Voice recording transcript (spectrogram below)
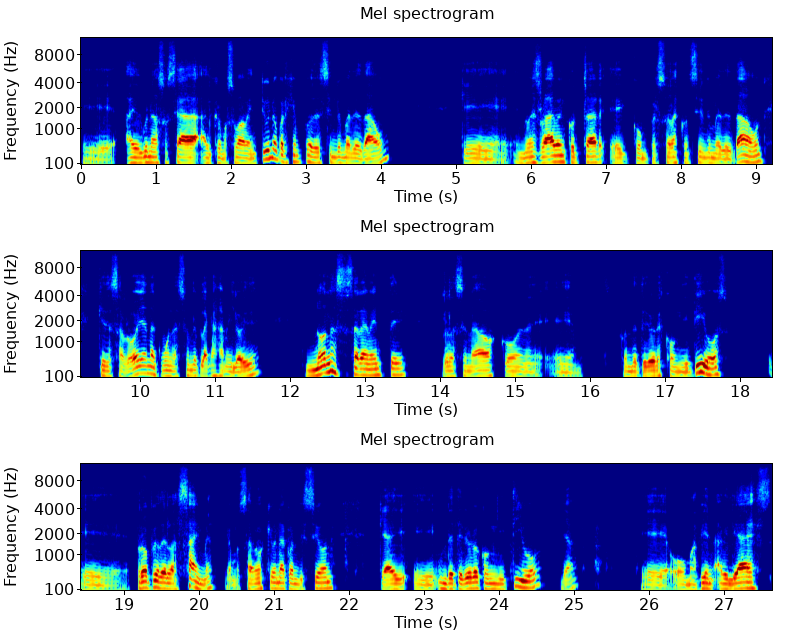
hay algunas asociadas al cromosoma 21, por ejemplo, del síndrome de Down, que no es raro encontrar con personas con síndrome de Down que desarrollan acumulación de placas amiloides no necesariamente relacionados con, eh, con deterioros cognitivos eh, propios del Alzheimer. Sabemos que es una condición que hay eh, un deterioro cognitivo, ¿ya? o más bien habilidades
